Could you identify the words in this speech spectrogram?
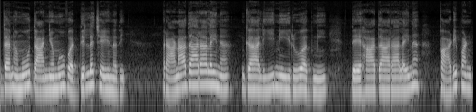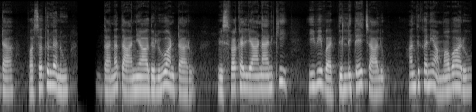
ధనము ధాన్యము వర్ధిల్ల చేయునది. ప్రాణాధారాలైన గాలి నీరు అగ్ని దేహాధారాలైన పాడి పంట వసతులను ధన ధాన్యాదులు అంటారు. విశ్వకళ్యాణానికి ఇవి వర్ధిల్లితే చాలు. అందుకని అమ్మవారు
